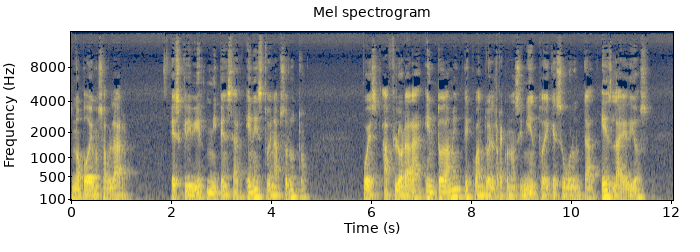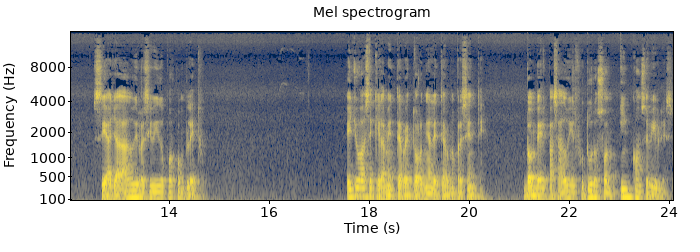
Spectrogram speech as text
No podemos hablar, escribir ni pensar en esto en absoluto, pues aflorará en toda mente cuando el reconocimiento de que su voluntad es la de Dios se haya dado y recibido por completo. Ello hace que la mente retorne al eterno presente, donde el pasado y el futuro son inconcebibles.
